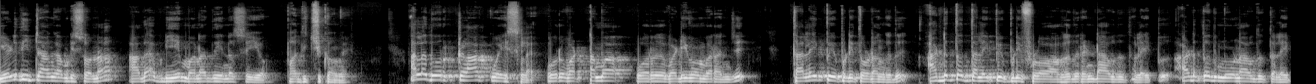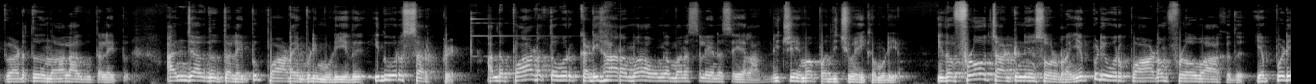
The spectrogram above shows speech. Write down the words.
எழுதிட்டாங்க அப்படி சொன்னால் அதை அப்படியே மனது என்ன செய்யும்? பதிச்சுக்கோங்க. அல்லது ஒரு கிளாக் வைஸில் ஒரு வட்டமாக ஒரு வடிவம் வரைஞ்சு தலைப்பு இப்படி தொடங்குது அடுத்த தலைப்பு இப்படி ஃப்ளோ ஆகுது ரெண்டாவது தலைப்பு அடுத்தது மூணாவது தலைப்பு அடுத்தது நாலாவது தலைப்பு அஞ்சாவது தலைப்பு பாடம் இப்படி முடியுது. இது ஒரு சர்க்கிள் அந்த பாடத்தை ஒரு கடிகாரமாக அவங்க மனசில் என்ன செய்யலாம்? நிச்சயமாக பதிச்சு வைக்க முடியும். இதை ஃப்ளோ சார்ட்டுன்னு சொல்கிறோம் எப்படி ஒரு பாடம் ஃப்ளோ ஆகுது? எப்படி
